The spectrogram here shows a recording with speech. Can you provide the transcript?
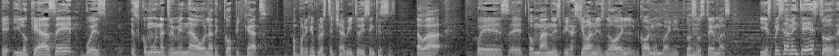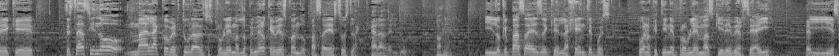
Y lo que hace, pues, es como una tremenda ola de copycats. ¿No? Por ejemplo, este chavito dicen que se estaba, pues, eh, tomando inspiraciones, ¿no? El Columbine y todos esos temas. Y es precisamente esto, de que se está haciendo mala cobertura de estos problemas. Lo primero que ves cuando pasa esto es la cara del dude. ¿no? Y lo que pasa es de que la gente, pues, bueno, que tiene problemas, quiere verse ahí. Sí. Y es,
